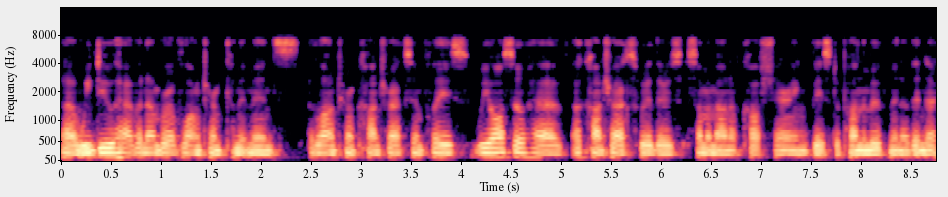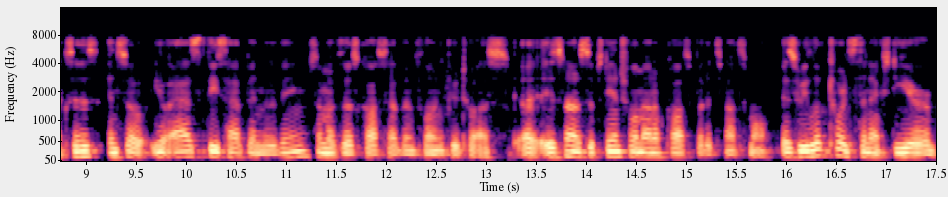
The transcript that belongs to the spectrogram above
Uh, we do have a number of long-term commitments, uh, long-term contracts in place. We also have uh, contracts where there's some amount of cost sharing based upon the movement of indexes. And so, you know, as these have been moving, some of those costs have been flowing through to us. Uh, it's not a substantial amount of cost, but it's not small. As we look towards the next year,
